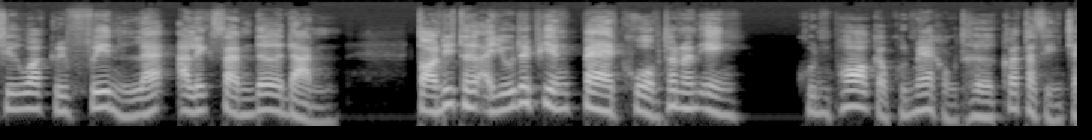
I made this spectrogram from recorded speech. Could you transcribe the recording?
ชื่อว่ากริฟฟินและอเล็กซานเดอร์ดัน ตอนที่เธออายุได้เพียง 8 ขวบเท่านั้นเอง คุณพ่อกับคุณแม่ของเธอก็ตัดสินใจ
